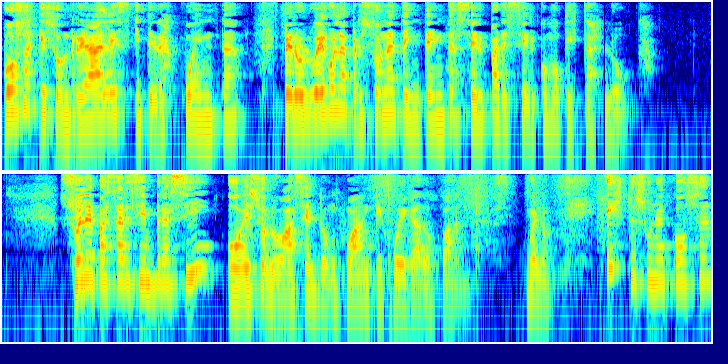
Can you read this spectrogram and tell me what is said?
Cosas que son reales y te das cuenta, pero luego la persona te intenta hacer parecer como que estás loca. ¿Suele pasar siempre así o eso lo hace el don Juan que juega a dos bandas? Bueno, esto es una cosa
